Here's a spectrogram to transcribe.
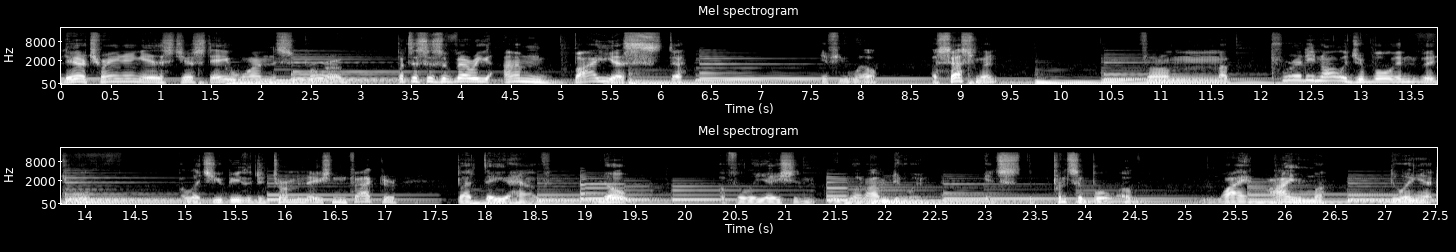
their training is just A1 superb, but this is a very unbiased, if you will, assessment from a pretty knowledgeable individual. I'll let you be the determination factor, but they have no affiliation with what I'm doing. It's the principle of why I'm doing it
